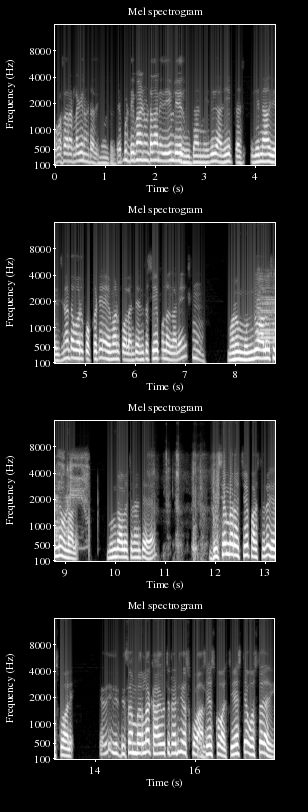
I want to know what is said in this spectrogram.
ఒకసారి అట్లాగే ఉంటది. ఉంటుంది. ఎప్పుడు డిమాండ్ ఉంటుంది అనేది ఏం లేదు. దాని మీద అది నాకు తెలిసినంత వరకు ఒక్కటే ఏమనుకోవాలంటే ఎంతసేపు ఉన్నా కానీ. మనం ముందు ఆలోచనే ఉండాలి. ముందు ఆలోచన అంటే డిసెంబర్ వచ్చే పరిస్థితిలో చేసుకోవాలి ఇది- డిసెంబర్లో కాయ వచ్చేటట్టు చేసుకోవాలి చేసుకోవాలి చేస్తే వస్తుంది అది.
